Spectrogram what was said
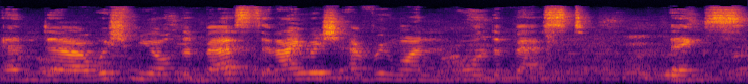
And uh, wish me all the best, and I wish everyone all the best. Thanks.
